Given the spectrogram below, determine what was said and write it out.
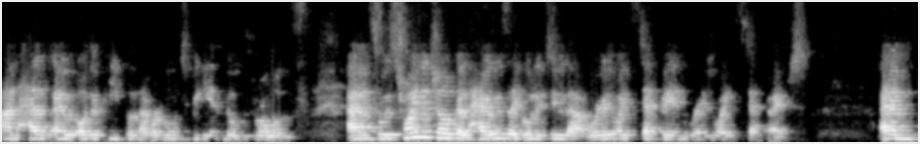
and help out other people that were going to be in those roles. Um, so I was trying to juggle how is I going to do that? Where do I step in? Where do I step out? Um,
